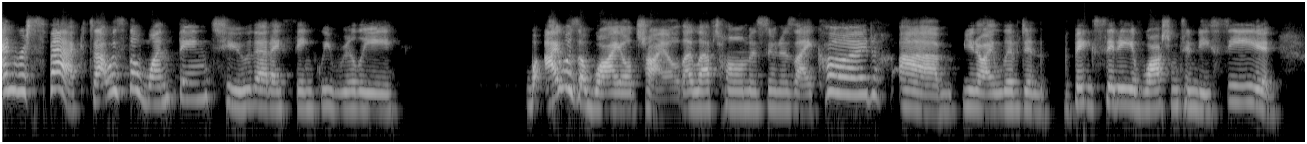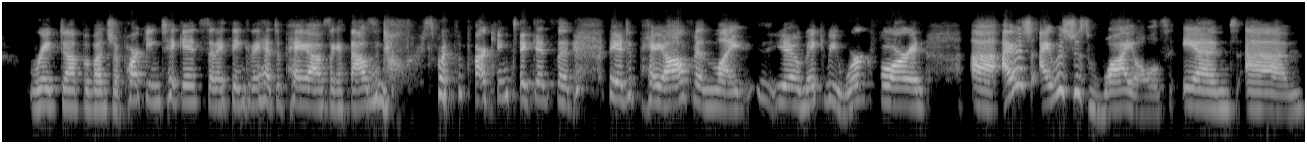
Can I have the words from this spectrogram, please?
And respect. That was the one thing too that I think we really well, I was a wild child. I left home as soon as I could. Um, you know, I lived in the big city of Washington, D.C., and raked up a bunch of parking tickets that I think they had to pay. I was like a thousand dollars worth of parking tickets that they had to pay off and like, you know, make me work for. And uh, I was, I was just wild. And um,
